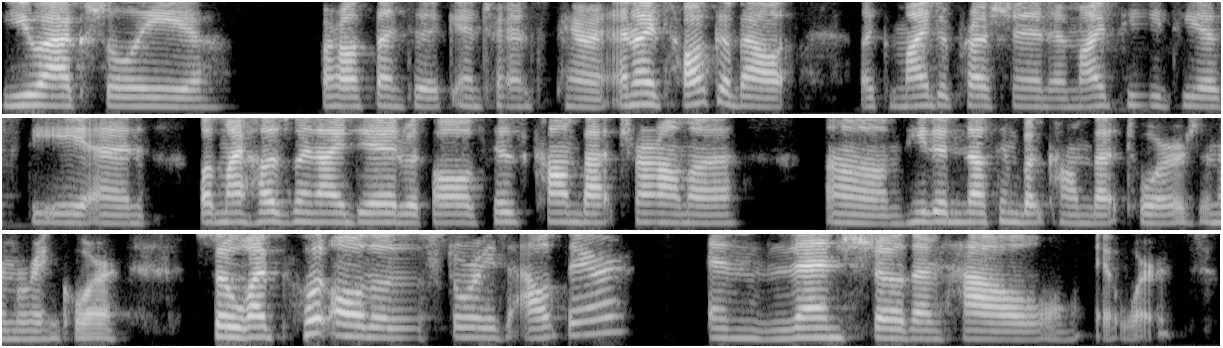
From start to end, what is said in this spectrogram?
you actually are authentic and transparent. And I talk about like my depression and my PTSD and what my husband and I did with all of his combat trauma. Um, he did nothing but combat tours in the Marine Corps. So I put all those stories out there and then show them how it worked.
